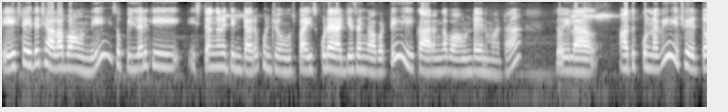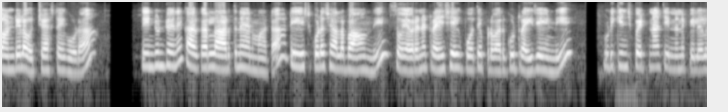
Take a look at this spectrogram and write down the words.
టేస్ట్ అయితే చాలా బాగుంది. సో పిల్లలకి ఇష్టంగానే తింటారు. కొంచెం స్పైస్ కూడా యాడ్ చేసాం కాబట్టి కారంగా బాగుంటాయి అన్నమాట. సో ఇలా అతుక్కున్నవి చేత్తో అంటే ఇలా వచ్చేస్తాయి కూడా. తింటుంటేనే కరకరలు ఆడుతున్నాయి అనమాట టేస్ట్ కూడా చాలా బాగుంది. సో ఎవరైనా ట్రై చేయకపోతే ఇప్పటి వరకు ట్రై చేయండి. ఉడికించి పెట్టిన చిన్న పిల్లల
